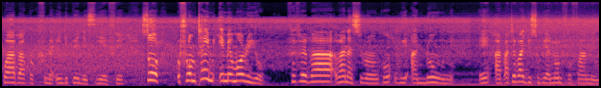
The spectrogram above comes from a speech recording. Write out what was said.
kwabanga kufuna independence yeffe so from time immemorial we are known ate bagisu we are known for farming.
